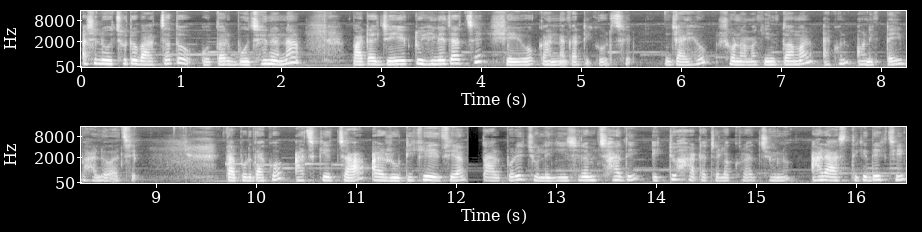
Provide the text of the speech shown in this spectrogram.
আসলে ও ছোটো বাচ্চা তো, ও তার বোঝে না না? পাটা যেই একটু হিলে যাচ্ছে সেও কান্নাকাটি করছে। যাই হোক, সোনামা কিন্তু আমার এখন অনেকটাই ভালো আছে। তারপর দেখো, আজকে চা আর রুটি খেয়েছিলাম। তারপরে চলে গিয়েছিলাম ছাদে একটু হাঁটাচলা করার জন্য। আর আজ থেকে দেখছি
